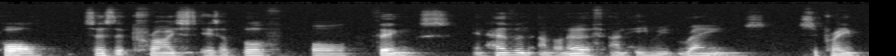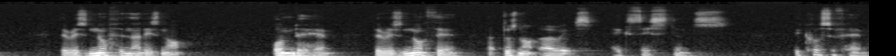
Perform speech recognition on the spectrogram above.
Paul says that Christ is above all things in heaven and on earth, and he reigns supreme. There is nothing that is not under him. There is nothing that does not owe its existence because of him.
